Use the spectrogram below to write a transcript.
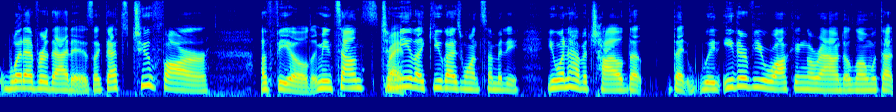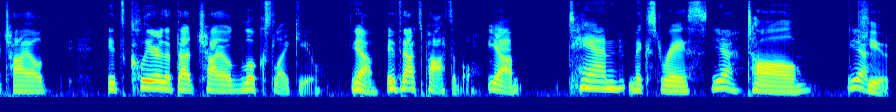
Whatever that is. Like, that's too far afield. I mean, it sounds to me like you guys want somebody, you want to have a child that, that with either of you walking around alone with that child, it's clear that that child looks like you, Yeah, if that's possible. Yeah, tan, mixed race, Yeah. tall, Yeah. cute.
